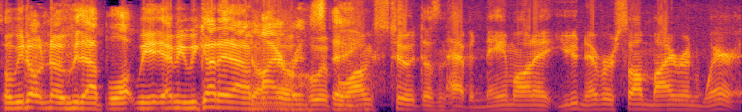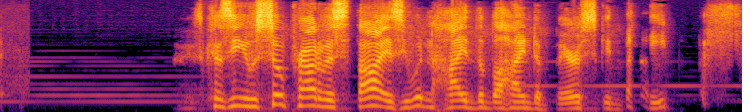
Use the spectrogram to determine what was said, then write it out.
But we don't know who that belong we i mean we got it out of Don't know myron's who it thing belongs to. It doesn't have a name on it. You never saw Myron wear it. because he was so proud of his thighs he wouldn't hide them behind a bearskin cape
